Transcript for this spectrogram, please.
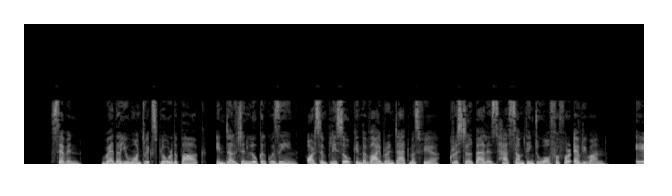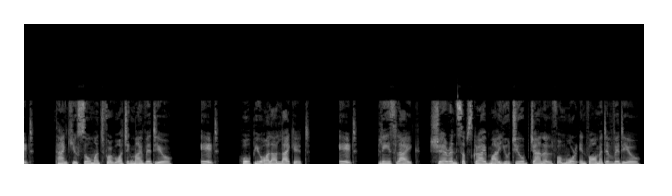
7. Whether you want to explore the park, indulge in local cuisine, or simply soak in the vibrant atmosphere, Crystal Palace has something to offer for everyone. 8. Thank you so much for watching my video. 8. Hope you all are like it. 8. Please like, share and subscribe my YouTube channel for more informative video.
